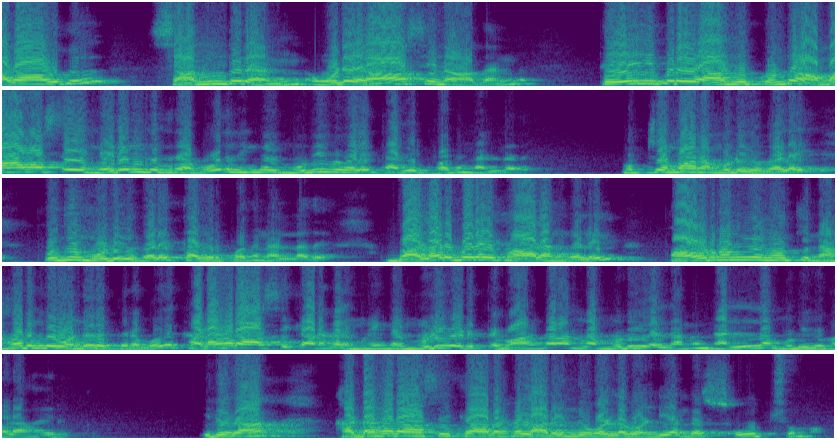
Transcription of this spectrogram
அதாவது சந்திரன் உங்களுடைய ராசிநாதன் தேய்பிரை ஆகிக் கொண்டு அமாவாசையை நெருங்குகிற போது நீங்கள் முடிவுகளை தவிர்ப்பது நல்லது. முக்கியமான முடிவுகளை புது முடிவுகளை தவிர்ப்பது நல்லது. வளர்பிறை காலங்களில் பௌர்ணமியை நோக்கி நகர்ந்து கொண்டிருக்கிற போது கடகராசிக்காரர்கள் நீங்கள் முடிவெடுத்து வாழ்ந்தால் அந்த முடிவு எல்லாமே நல்ல முடிவுகளாக இருக்கும். இதுதான் கடகராசிக்காரர்கள் அறிந்து கொள்ள வேண்டிய அந்த சூட்சுமம்.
